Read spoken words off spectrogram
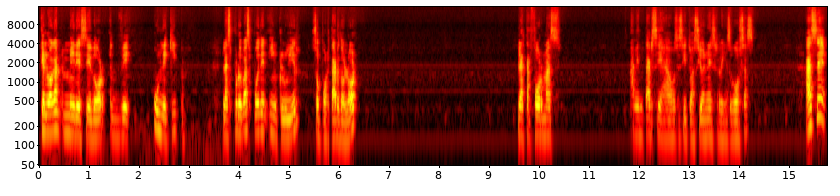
que lo hagan merecedor de un equipo. Las pruebas pueden incluir soportar dolor, plataformas, aventarse a situaciones riesgosas, Hace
